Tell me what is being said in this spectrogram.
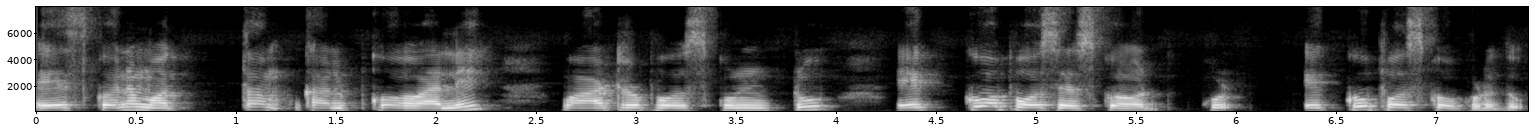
వేసుకొని మొత్తం కలుపుకోవాలి. వాటర్ పోసుకుంటూ ఎక్కువ పోసేసుకో కు- ఎక్కువ పోసుకోకూడదు.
